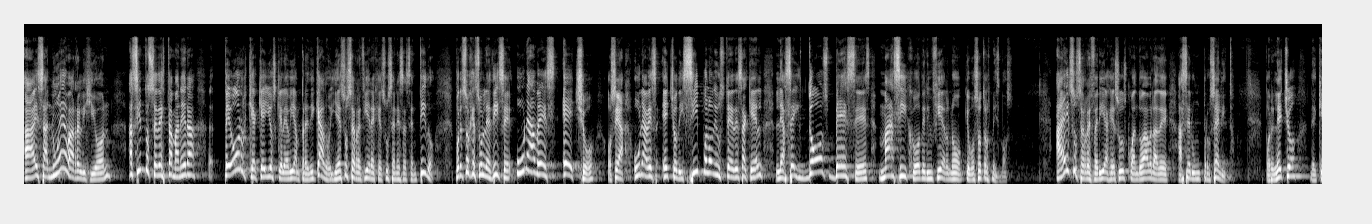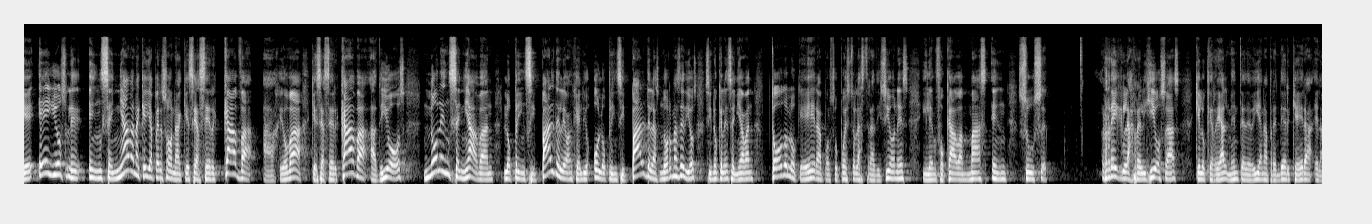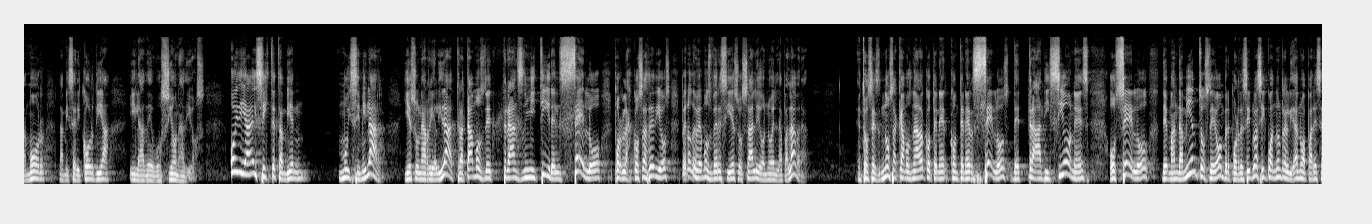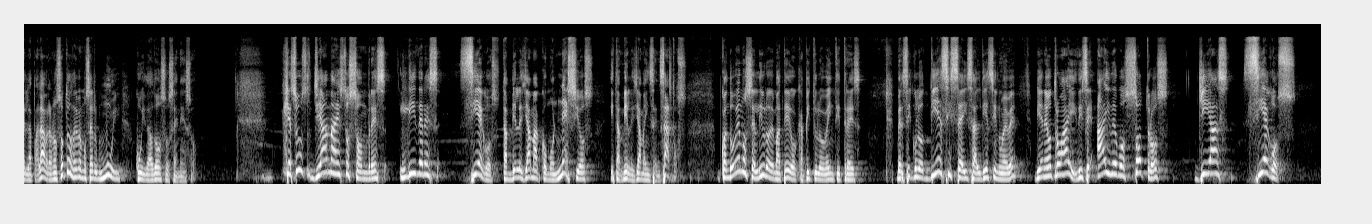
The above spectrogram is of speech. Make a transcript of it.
a esa nueva religión, haciéndose de esta manera peor que aquellos que le habían predicado. Y eso se refiere a Jesús en ese sentido. Por eso Jesús les dice, una vez hecho, o sea, una vez hecho discípulo de ustedes, aquel, le hacéis dos veces más hijo del infierno que vosotros mismos. A eso se refería Jesús cuando habla de hacer un prosélito. Por el hecho de que ellos le enseñaban a aquella persona que se acercaba a Jehová, que se acercaba a Dios, no le enseñaban lo principal del Evangelio o lo principal de las normas de Dios, sino que le enseñaban todo lo que era, por supuesto, las tradiciones y le enfocaban más en sus eh, reglas religiosas que lo que realmente debían aprender, que era el amor, la misericordia y la devoción a Dios. Hoy día existe también muy similar. Y es una realidad. Tratamos de transmitir el celo por las cosas de Dios, pero debemos ver si eso sale o no en la palabra. Entonces, no sacamos nada con tener, celos de tradiciones o celo de mandamientos de hombre, por decirlo así, cuando en realidad no aparece en la palabra. Nosotros debemos ser muy cuidadosos en eso. Jesús llama a estos hombres líderes ciegos, también les llama como necios y también les llama insensatos. Cuando vemos el libro de Mateo capítulo 23, versículo 16 al 19, viene otro ay. Dice, ay de vosotros, guías ciegos,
